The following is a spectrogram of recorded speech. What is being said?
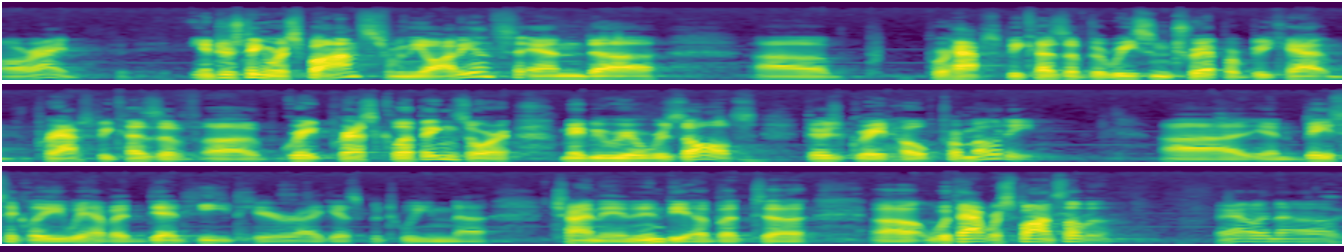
all right. Interesting response from the audience, and uh, uh, perhaps because of the recent trip, or beca- perhaps because of uh, great press clippings, or maybe real results, there's great hope for Modi. Uh, And basically, we have a dead heat here, I guess, between uh, China and India. But uh, uh, with that response, let me- well, no,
